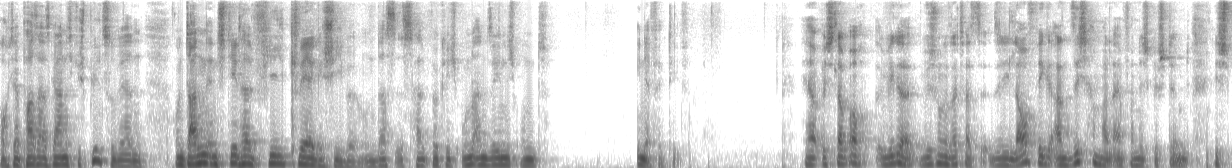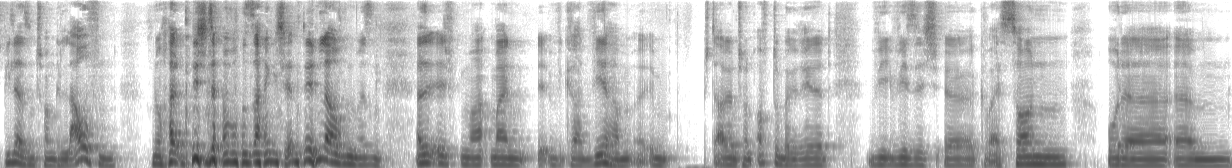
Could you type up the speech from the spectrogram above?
braucht der Pass erst gar nicht gespielt zu werden. Und dann entsteht halt viel Quergeschiebe und das ist halt wirklich unansehnlich und ineffektiv. Ja, ich glaube auch, wie, du schon gesagt hast, die Laufwege an sich haben halt einfach nicht gestimmt. Die Spieler sind schon gelaufen, nur halt nicht da, wo sie eigentlich hätten hinlaufen müssen. Also ich meine, gerade wir haben im Stadion schon oft drüber geredet, wie, wie sich äh, Quaison oder ähm,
